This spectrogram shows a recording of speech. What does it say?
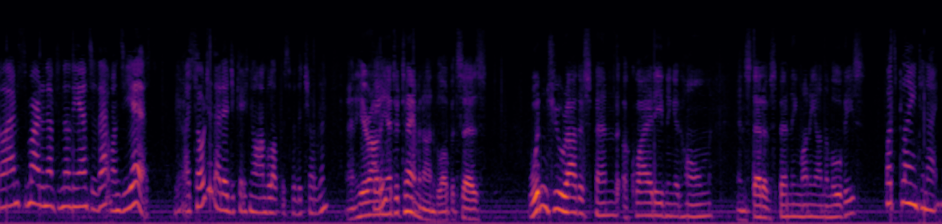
Well, I'm smart enough to know the answer to that one's yes. Yes. I told you that educational envelope was for the children. And here on the entertainment envelope it says, Wouldn't you rather spend a quiet evening at home instead of spending money on the movies? What's playing tonight?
